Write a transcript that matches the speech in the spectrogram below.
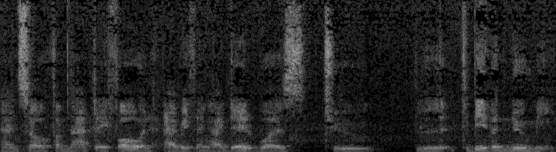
And so from that day forward, everything I did was to to be the new me,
